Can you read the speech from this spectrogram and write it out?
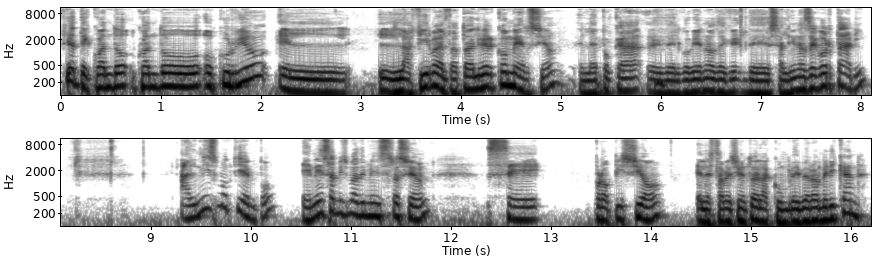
Fíjate, cuando, cuando ocurrió el, la firma del Tratado de Libre Comercio, en la época eh, del gobierno de, de Salinas de Gortari, al mismo tiempo, en esa misma administración, se propició el establecimiento de la cumbre iberoamericana.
